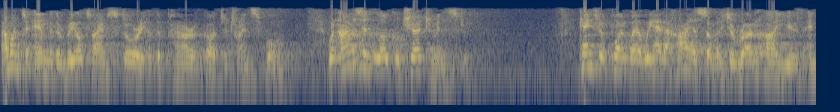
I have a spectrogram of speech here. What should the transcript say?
I want to end with a real time story of the power of God to transform. When I was in local church ministry, came to a point where we had to hire somebody to run our youth and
